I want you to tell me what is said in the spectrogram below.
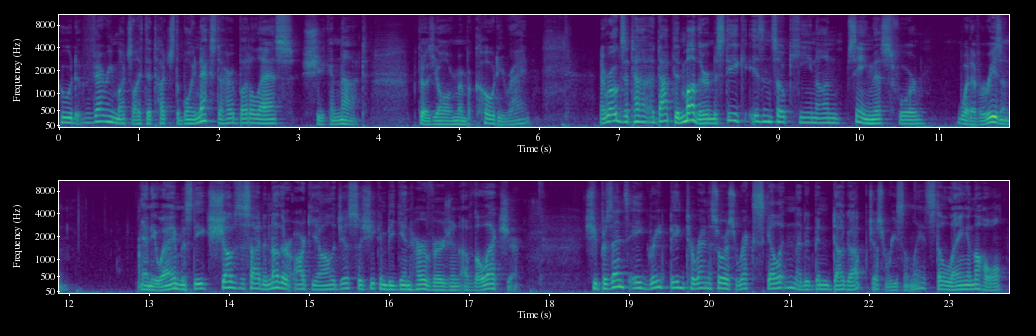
who'd very much like to touch the boy next to her, but alas, she cannot. Because you all remember Cody, right? Now, Rogue's ad- adopted mother, Mystique, isn't so keen on seeing this for whatever reason. Anyway, Mystique shoves aside another archaeologist so she can begin her version of the lecture. She presents a great big Tyrannosaurus rex skeleton that had been dug up just recently. It's still laying in the hole.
